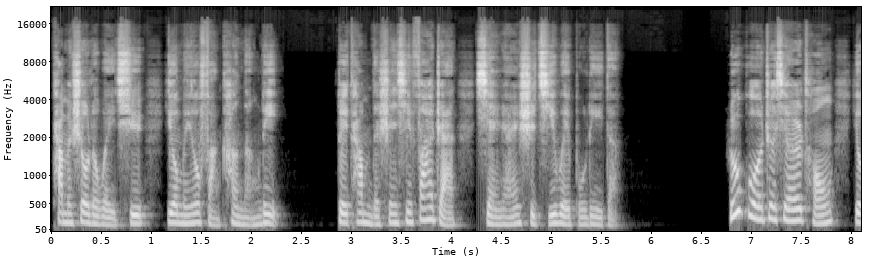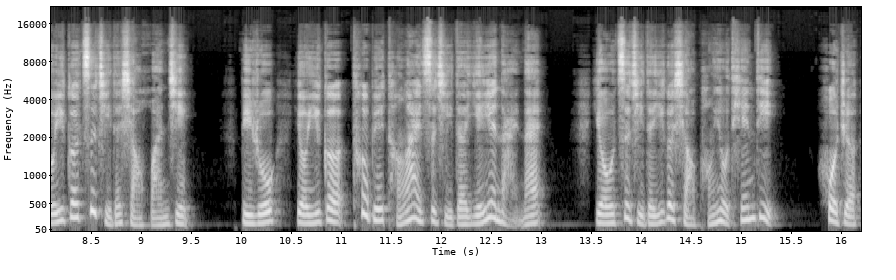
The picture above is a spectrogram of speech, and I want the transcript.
他们受了委屈又没有反抗能力，对他们的身心发展显然是极为不利的。如果这些儿童有一个自己的小环境，比如有一个特别疼爱自己的爷爷奶奶，有自己的一个小朋友天地，或者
